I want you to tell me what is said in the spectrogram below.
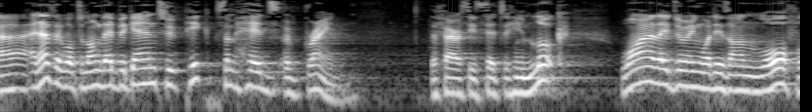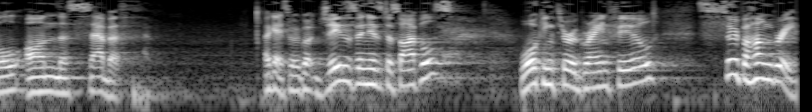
Uh, and as they walked along, they began to pick some heads of grain. The Pharisees said to him, look, why are they doing what is unlawful on the Sabbath? Okay, so we've got Jesus and his disciples walking through a grain field, super hungry.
